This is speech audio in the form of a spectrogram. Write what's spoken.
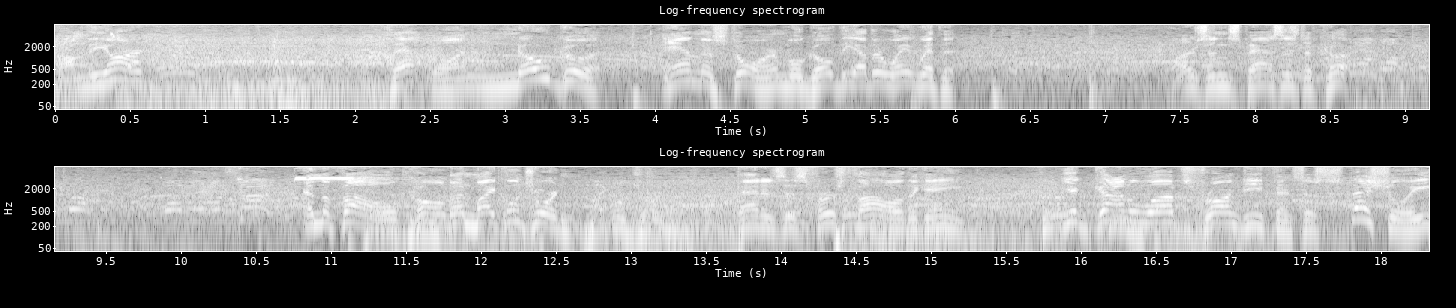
From the arc. That one, no good. And the Storm will go the other way with it. Parsons passes to Cook. And the foul called on Michael Jordan. Michael Jordan. That is his first foul of the game. You gotta love strong defense, especially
